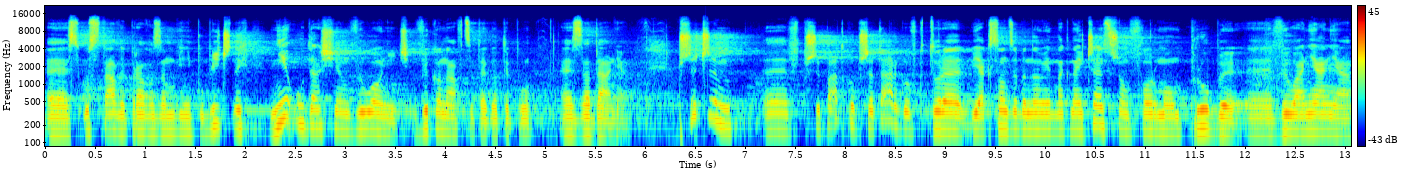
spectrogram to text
e, z ustawy Prawo zamówień publicznych nie uda się wyłonić wykonawcy tego typu e, zadania. Przy czym e, w przypadku przetargów, które jak sądzę będą jednak najczęstszą formą próby wyłaniania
